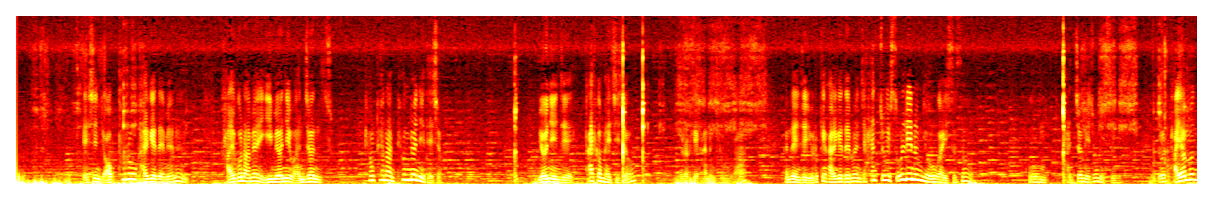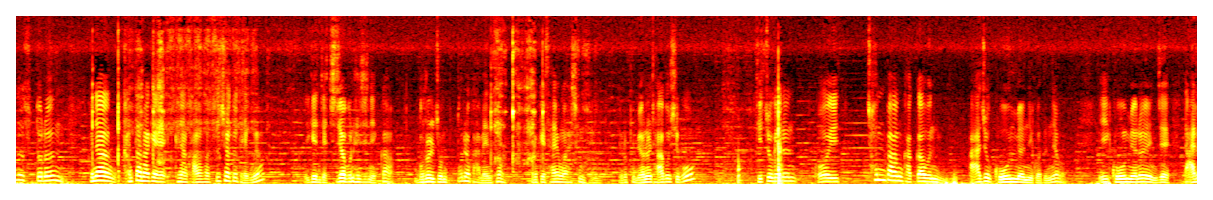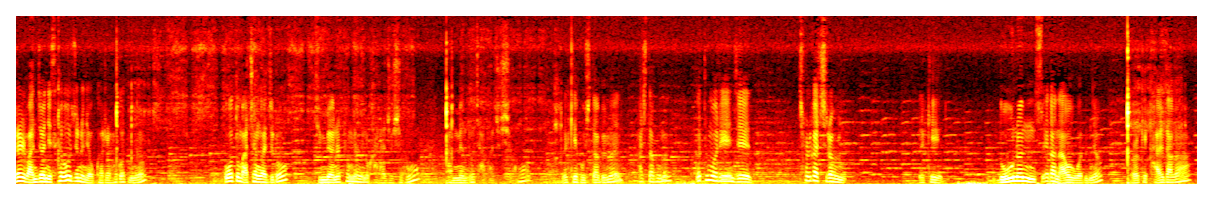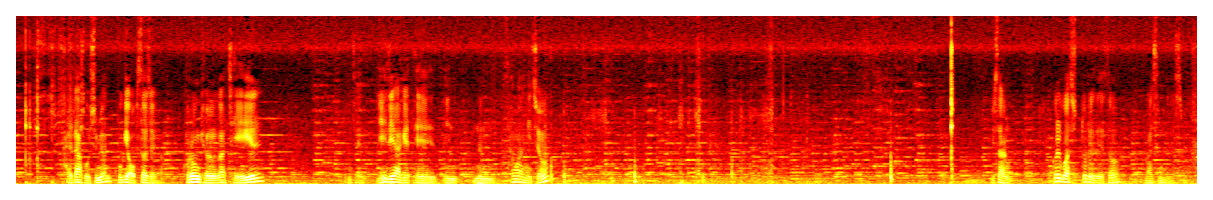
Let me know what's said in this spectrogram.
대신 옆으로 갈게 되면은 갈고 나면 이 면이 완전 수- 평편한 평면이 되죠. 면이 이제 깔끔해지죠. 이렇게 가는 경우가. 근데 이제 이렇게 갈게 되면 이제 한쪽이 쏠리는 경우가 있어서 좀 단점이 좀 있습니다. 다이아몬드 숫돌은 그냥 간단하게 그냥 갈아서 쓰셔도 되고요. 이게 이제 지저분해지니까 물을 좀 뿌려가면서 그렇게 사용을 하시면 됩니다. 이렇게 면을 잡으시고 뒤쪽에는 거의 천방 가까운 아주 고운 면이거든요. 이 고운 면은 이제 날을 완전히 세워주는 역할을 하거든요. 그것도 마찬가지로 뒷면을 평면으로 갈아주시고 앞면도 잡아주시고 이렇게 보시다 보면 하시다 보면 끄트머리에 이제 철가처럼 이렇게 노는 쇠가 나오거든요. 이렇게 갈다가 갈다 보시면 그게 없어져요. 그런 경우가 제일 이제 예리하게 되는 상황이죠. 이상 끌과 숫돌에 대해서 말씀드렸습니다.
